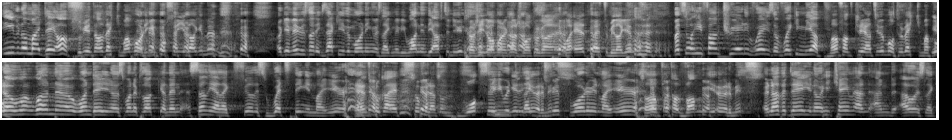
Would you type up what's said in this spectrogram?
even on my day off. Så begynte han å vekke meg om morgenen på fridagen min. okay, maybe it's not exactly the morning, it was like maybe one in the afternoon. Kanskje ikke det var morgenen, kanskje var klokka var ett på ettermiddagen. but so he found creative ways of waking me up. Men han fant kreative måter å vekke meg You på. know, one, one, uh, one day, you know, it's one o'clock, and then suddenly I like feel this wet thing in my ear. En klokka ett så føler jeg sånn våt so he would i like drip water in my ear. Så han fått ta vann i øret mitt. Another day, you know, he came and, and I was like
